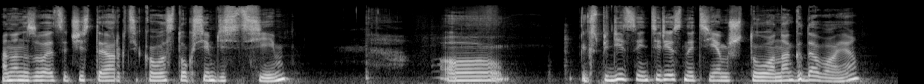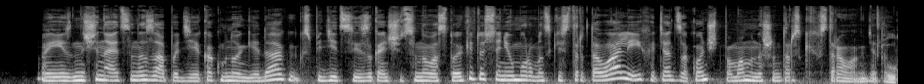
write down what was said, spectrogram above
Она называется «Чистая Арктика. Восток-77». А, экспедиция интересна тем, что она годовая, и начинается на Западе, как многие, да, экспедиции заканчиваются на Востоке, то есть они в Мурманске стартовали и хотят закончить, по-моему, на Шантарских островах где-то,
